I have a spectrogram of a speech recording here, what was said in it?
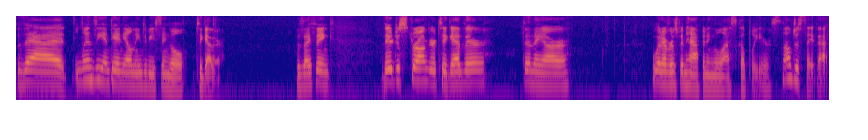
that Lindsay and Danielle need to be single together because I think they're just stronger together than they are whatever's been happening the last couple years. I'll just say that.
